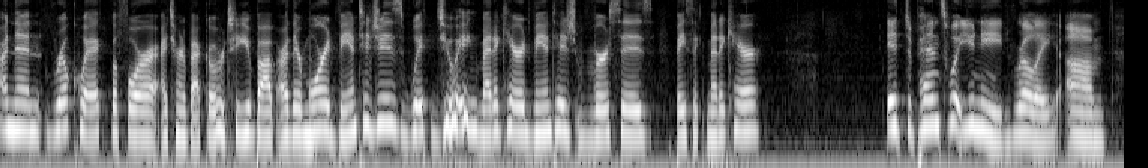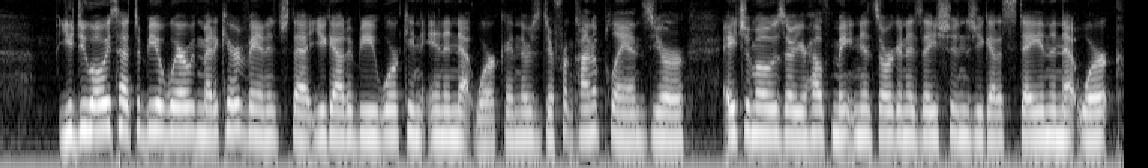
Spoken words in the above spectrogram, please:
And then, real quick, before I turn it back over to you, Bob, are there more advantages with doing Medicare Advantage versus basic Medicare? It depends what you need, really. Um, you do always have to be aware with Medicare Advantage that you got to be working in a network, and there's different kind of plans. Your HMOs are your health maintenance organizations. You got to stay in the network.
